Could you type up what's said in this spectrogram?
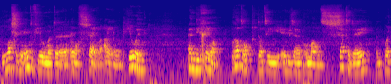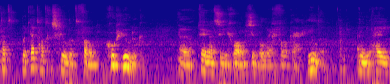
las ik een interview met de Engelse schrijver Ian McEwan. En die ging op prat op dat hij in zijn roman Saturday een portret, portret had geschilderd van een goed huwelijk. Uh, twee mensen die gewoon simpelweg van elkaar hielden. En hij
